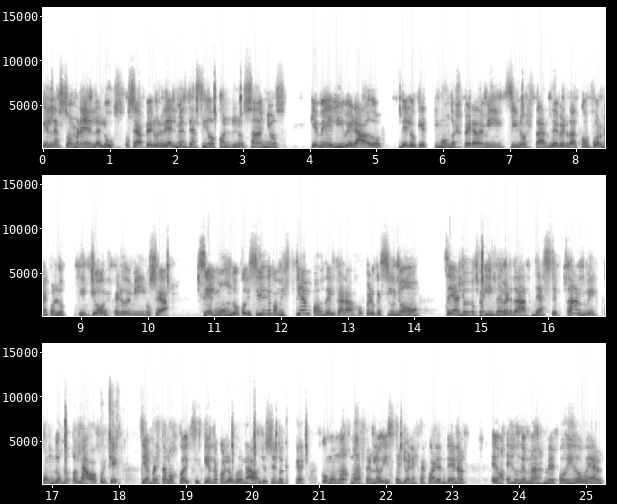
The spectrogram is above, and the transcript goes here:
en la sombra y en la luz. O sea, pero realmente ha sido con los años que me he liberado de lo que el mundo espera de mí, sino estar de verdad conforme con lo que yo espero de mí. O sea, si el mundo coincide con mis tiempos, del carajo, pero que si no, sea yo feliz de verdad de aceptarme con los dos lados, porque siempre estamos coexistiendo con los dos lados. Yo siento que, como Maffer lo dice, yo en esta cuarentena es donde más me he podido ver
